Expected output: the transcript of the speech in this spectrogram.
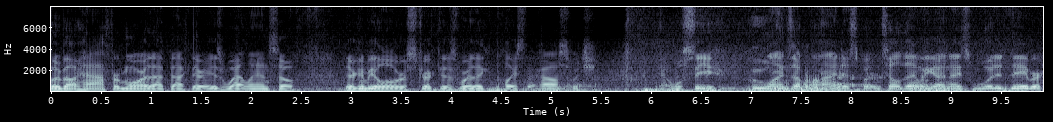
but about half or more of that back there is wetland so they're going to be a little restricted as where they can place their house which you know we'll see who winds up behind us but until then we got a nice wooded neighbor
